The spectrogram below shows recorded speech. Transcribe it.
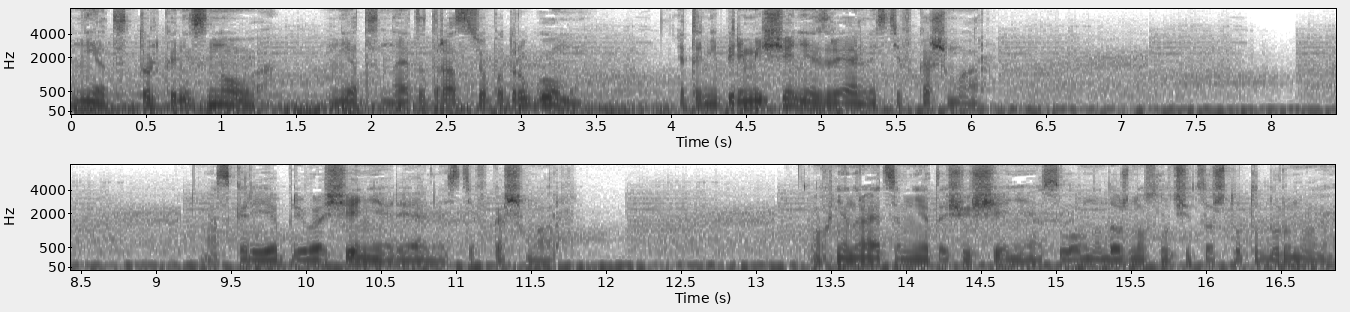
Нет, только не снова. Нет, на этот раз все по-другому. Это не перемещение из реальности в кошмар. А скорее превращение реальности в кошмар. Ох, не нравится мне это ощущение, словно должно случиться что-то дурное.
